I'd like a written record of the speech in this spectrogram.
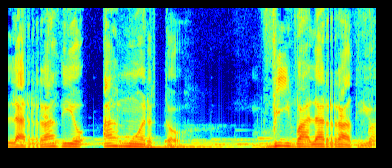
La radio ha muerto. Viva la radio.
